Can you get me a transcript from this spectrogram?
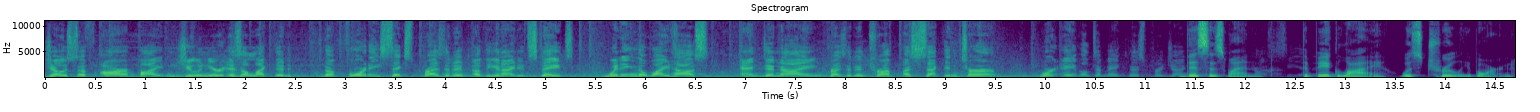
Joseph R. Biden Jr. is elected the 46th president of the United States, winning the White House and denying President Trump a second term. We're able to make this projection. This is when the big lie was truly born.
